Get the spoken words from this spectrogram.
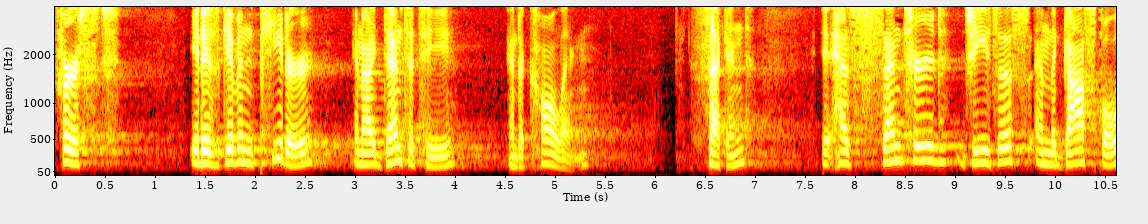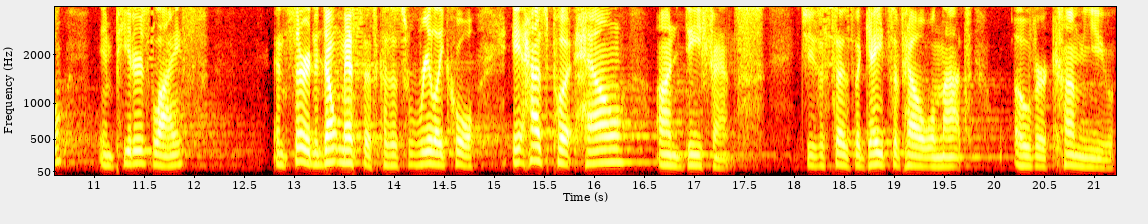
First, it has given Peter an identity and a calling. Second, it has centered Jesus and the gospel in Peter's life. And third, and don't miss this because it's really cool, it has put hell on defense. Jesus says the gates of hell will not overcome you.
